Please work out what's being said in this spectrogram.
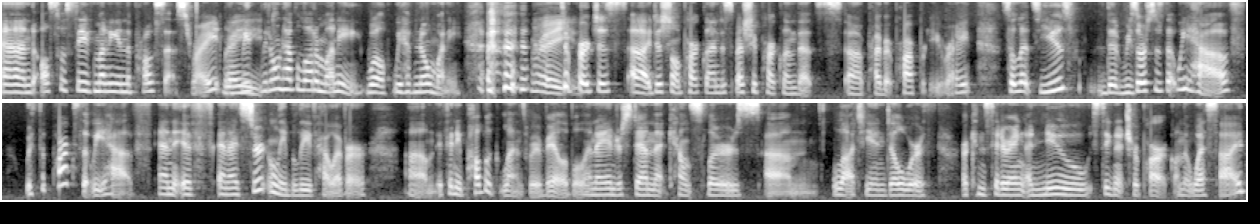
and also save money in the process, right? Like right. We, we, don't have a lot of money. Well, we have no money right. to purchase uh, additional parkland, especially parkland that's uh, private property, right? So let's use the resources that we have with the parks that we have. And if, and I certainly believe, however, um, if any public lands were available, and I understand that councillors um, Lahti and Dilworth are considering a new signature park on the west side.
